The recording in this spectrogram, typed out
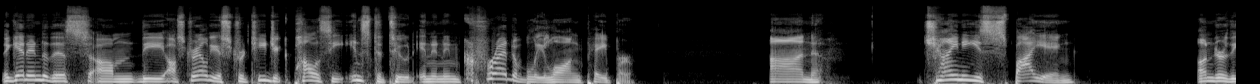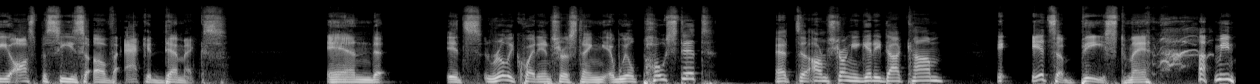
They get into this, um, the Australia Strategic Policy Institute, in an incredibly long paper on Chinese spying under the auspices of academics. And it's really quite interesting. We'll post it at uh, armstrongandgetty.com. It, it's a beast, man. I mean,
